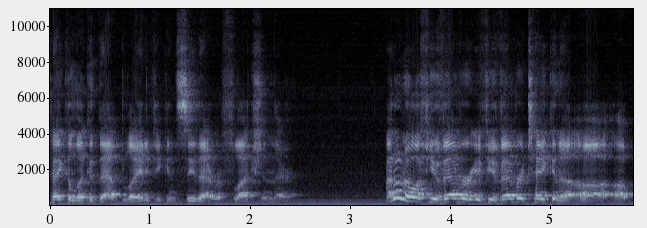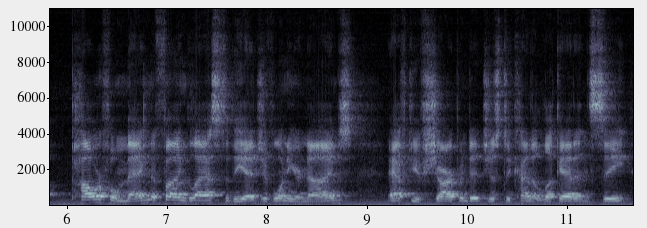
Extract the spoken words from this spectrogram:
Take a look at that blade if you can see that reflection there. I don't know if you've ever if you've ever taken a, a, a, powerful magnifying glass to the edge of one of your knives after you've sharpened it just to kind of look at it and see.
